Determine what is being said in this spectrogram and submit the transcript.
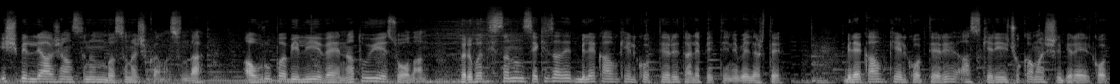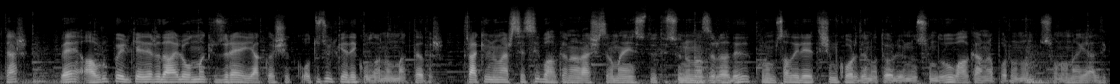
İşbirliği Ajansı'nın basın açıklamasında Avrupa Birliği ve NATO üyesi olan Hırvatistan'ın 8 adet Black Hawk helikopteri talep ettiğini belirtti. Black Hawk helikopteri askeri çok amaçlı bir helikopter ve Avrupa ülkeleri dahil olmak üzere yaklaşık 30 ülkede kullanılmaktadır. Trakya Üniversitesi Balkan Araştırma Enstitüsü'nün hazırladığı Kurumsal İletişim Koordinatörlüğü'nün sunduğu Balkan raporunun sonuna geldik.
